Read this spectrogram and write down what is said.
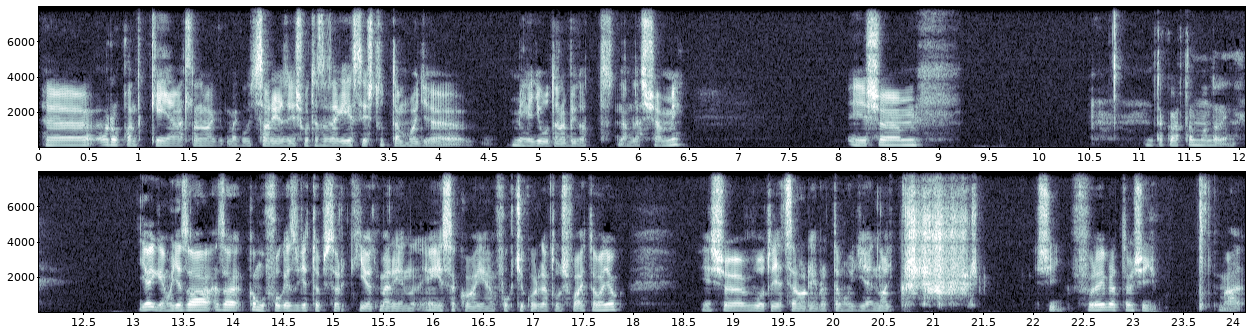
Ö, roppant kényelmetlen, meg, meg úgy szarérzés volt ez az egész, és tudtam, hogy ö, még egy jó darabig ott nem lesz semmi. És ö, mit akartam mondani? Ja igen, hogy ez a, ez a kamufog, ez ugye többször kijött, mert én éjszaka ilyen fogcsikorgatós fajta vagyok, és uh, volt, hogy egyszer arra ébredtem, hogy ilyen nagy és így fölébredtem, és így már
